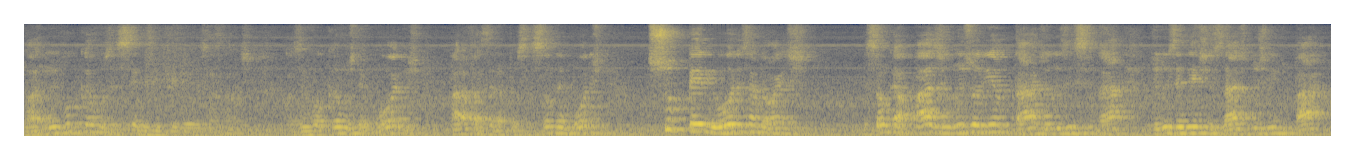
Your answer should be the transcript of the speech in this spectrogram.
Nós não invocamos esses seres inferiores a nós. Nós invocamos demônios para fazer a possessão, demônios superiores a nós, que são capazes de nos orientar, de nos ensinar, de nos energizar, de nos limpar,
